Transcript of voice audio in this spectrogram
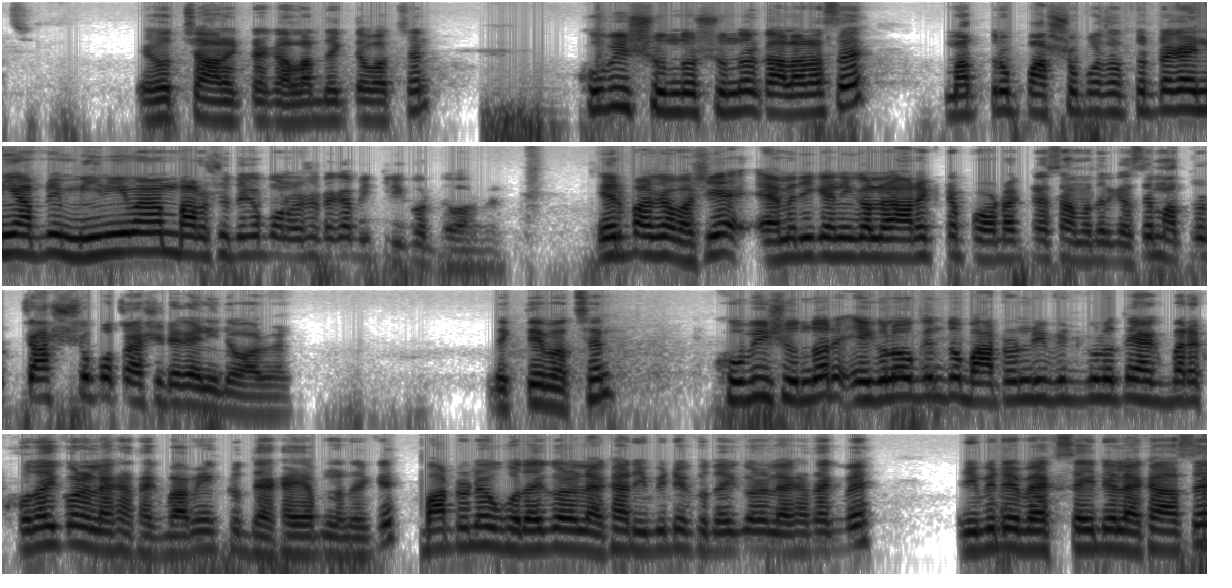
আচ্ছা। এ হচ্ছে আরেকটা কালার দেখতে পাচ্ছেন। খুবই সুন্দর সুন্দর কালার আছে। মাত্র পাঁচশো পঁচাত্তর টাকায় নিয়ে আপনি মিনিমাম বারোশো থেকে পনেরোশো টাকা বিক্রি করতে পারবেন। এর পাশাপাশি আমেরিকান ইগলের আরেকটা প্রোডাক্ট আছে আমাদের কাছে। মাত্র চারশো পঁচাশি টাকায় নিতে পারবেন। দেখতেই পাচ্ছেন? খুবই সুন্দর। এগুলোও কিন্তু বাটন রিপিট গুলোতে একবারে খোদাই করে লেখা থাকবে। আমি একটু দেখাই আপনাদেরকে। বাটনেও খোদাই করে লেখা রিপিটে খোদাই করে লেখা থাকবে। রিপিটের ব্যাক সাইডে লেখা আছে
